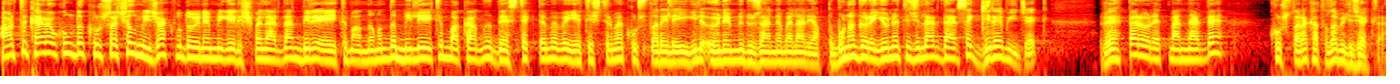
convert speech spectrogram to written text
Artık her okulda kurs açılmayacak. Bu da önemli gelişmelerden biri eğitim anlamında. Milli Eğitim Bakanlığı destekleme ve yetiştirme kursları ile ilgili önemli düzenlemeler yaptı. Buna göre yöneticiler derse giremeyecek. Rehber öğretmenler de kurslara katılabilecekler.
